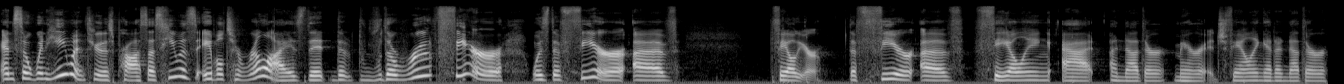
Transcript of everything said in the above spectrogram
And so when he went through this process, he was able to realize that the, the root fear was the fear of failure the fear of failing at another marriage, failing at another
